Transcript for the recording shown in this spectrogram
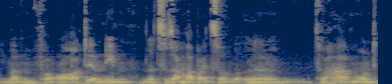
jemanden vor Ort, der eben eine Zusammenarbeit zu, äh, zu haben und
